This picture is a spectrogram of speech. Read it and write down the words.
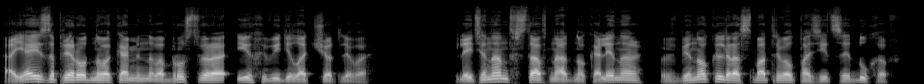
а я из-за природного каменного бруствера их видел отчетливо. Лейтенант, встав на одно колено, в бинокль рассматривал позиции духов.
